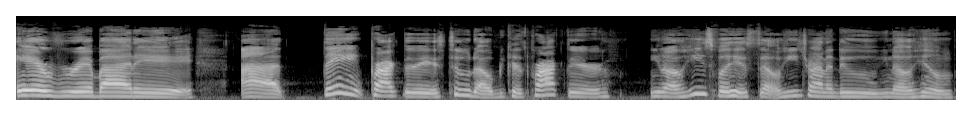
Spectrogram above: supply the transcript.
everybody. I think Proctor is too though, because Proctor, you know, he's for himself. He trying to do, you know, him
